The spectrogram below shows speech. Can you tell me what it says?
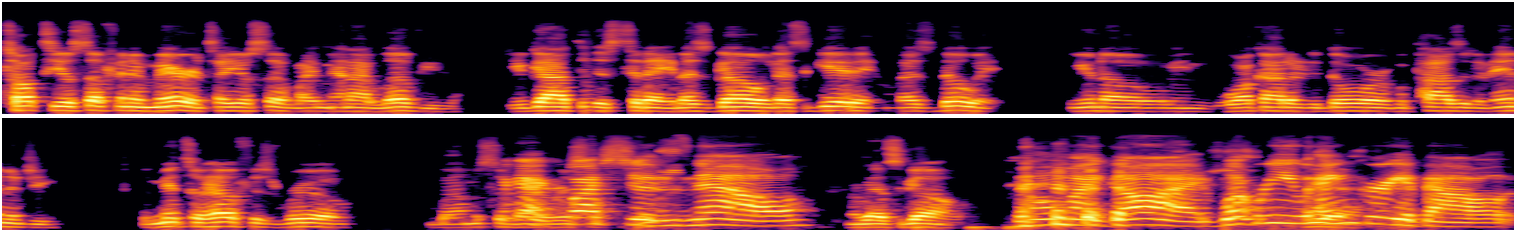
talk to yourself in the mirror. Tell yourself like, man, I love you. You got this today. Let's go. Let's get it. Let's do it. You know, and walk out of the door with positive energy. The mental health is real. But I'm a I got questions now. Let's go. Oh my God. What were you yeah. angry about?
